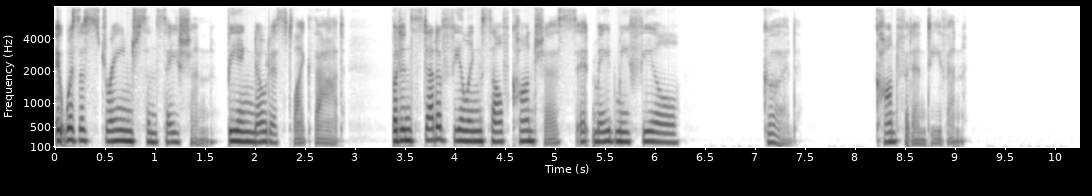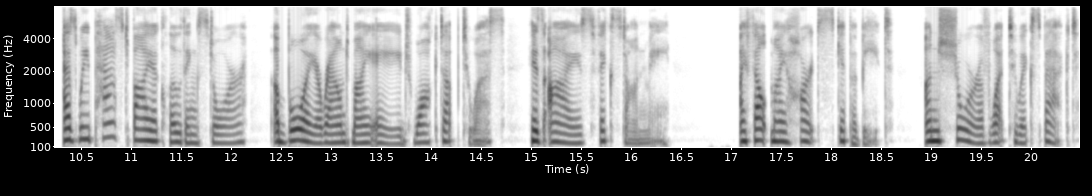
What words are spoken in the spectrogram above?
It was a strange sensation, being noticed like that, but instead of feeling self conscious, it made me feel good, confident even. As we passed by a clothing store, a boy around my age walked up to us, his eyes fixed on me. I felt my heart skip a beat, unsure of what to expect.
